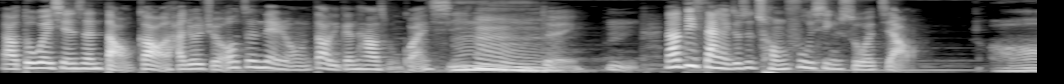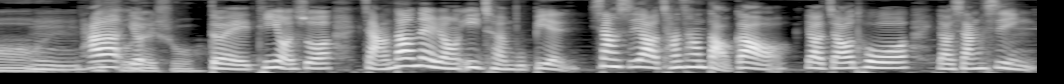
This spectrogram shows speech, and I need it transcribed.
要多为先生祷告，他就会觉得哦，这内容到底跟他有什么关系？嗯，对，嗯。然后第三个就是重复性说教。哦，嗯，他有对听友说讲到内容一成不变，像是要常常祷告，要交托，要相信。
